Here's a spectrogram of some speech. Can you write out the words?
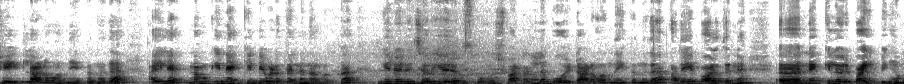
ഷെയ്ഡിലാണ് വന്നിരിക്കുന്നത്. അതിൽ നമുക്ക് ഈ നെക്കിന്റെ ഇവിടെ തന്നെ നമുക്ക് ഇങ്ങനെ ഒരു ചെറിയൊരു സ്പോഞ്ച് ബട്ടണിൽ പോയിട്ടാണ് വന്നിരിക്കുന്നത്. അതേപോലെ തന്നെ നെക്കിൽ ഒരു പൈപ്പിങ്ങും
